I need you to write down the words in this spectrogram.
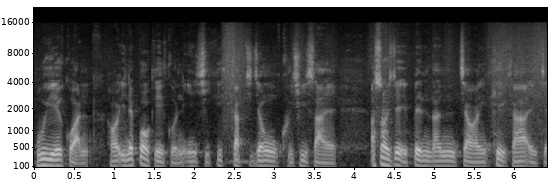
武野馆，吼，因咧布家群，因是去甲即种开始赛，啊，所以这会变咱招安客家的一个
